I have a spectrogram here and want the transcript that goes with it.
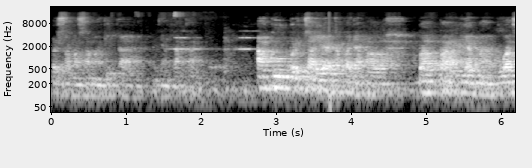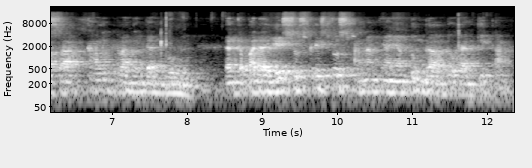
Bersama-sama kita menyatakan Aku percaya kepada Allah Bapa yang Maha Kuasa Kalik langit dan bumi dan kepada Yesus Kristus anaknya yang tunggal Tuhan kita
